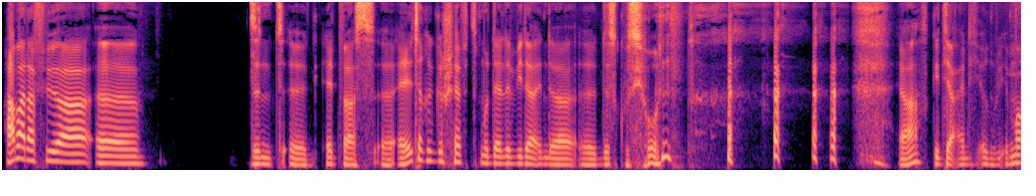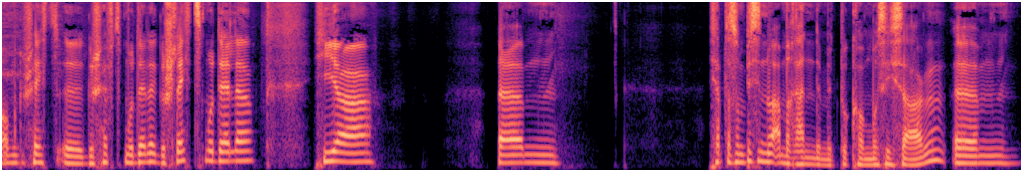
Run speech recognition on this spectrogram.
Aber dafür äh, sind äh, etwas äh, ältere Geschäftsmodelle wieder in der äh, Diskussion. ja, es geht ja eigentlich irgendwie immer um Geschäfts, äh, Geschäftsmodelle, Geschlechtsmodelle. Hier, ähm, ich habe das so ein bisschen nur am Rande mitbekommen, muss ich sagen. Ähm,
